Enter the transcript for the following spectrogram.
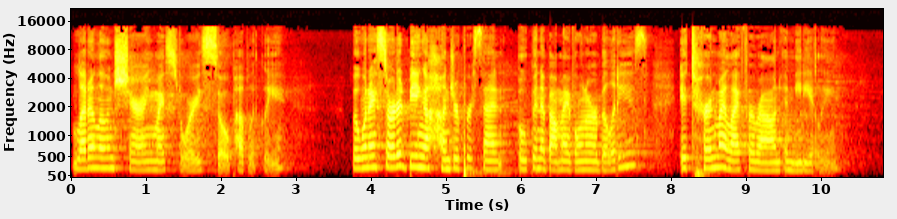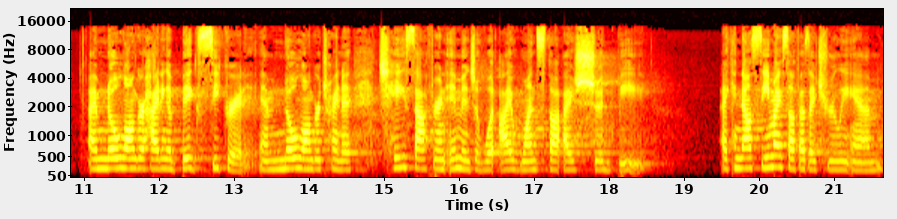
let alone sharing my story so publicly. But when I started being 100% open about my vulnerabilities, it turned my life around immediately. I'm no longer hiding a big secret. I'm no longer trying to chase after an image of what I once thought I should be. I can now see myself as I truly am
